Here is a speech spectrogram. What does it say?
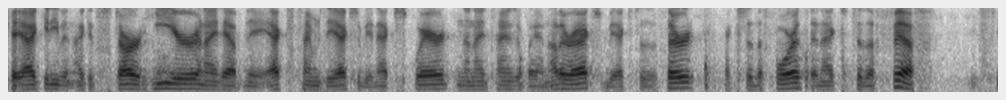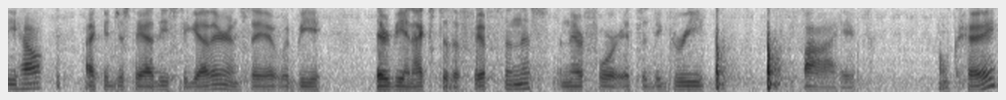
okay, I could even, I could start here and I'd have the x times the x would be an x squared. And then I'd times it by another x, would be x to the third, x to the fourth, and x to the fifth. You see how? I could just add these together and say it would be, there'd be an x to the fifth in this, and therefore it's a degree 5. Okay?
